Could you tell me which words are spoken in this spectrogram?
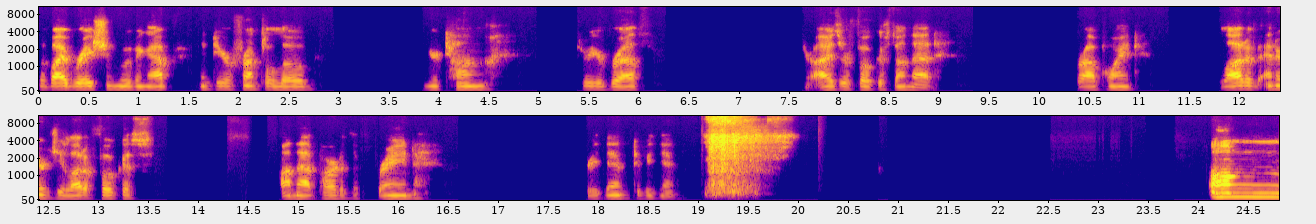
the vibration moving up into your frontal lobe, your tongue, through your breath. Your eyes are focused on that brow point. A lot of energy, a lot of focus on that part of the brain. Breathe in to begin. Um.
